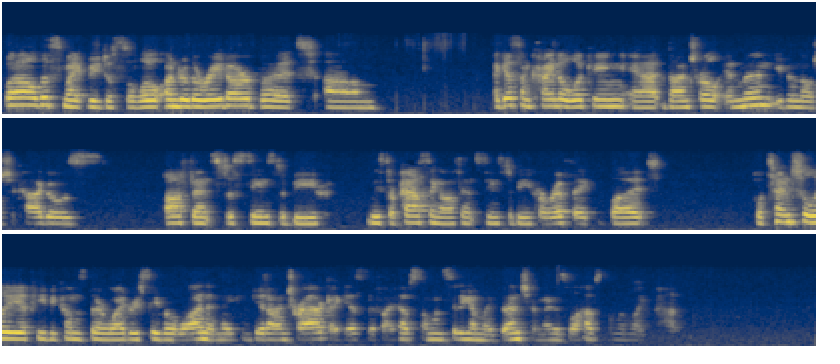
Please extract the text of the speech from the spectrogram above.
Well, this might be just a little under the radar, but um, I guess I'm kind of looking at Dontrelle Inman, even though Chicago's offense just seems to be, at least their passing offense seems to be horrific, but potentially if he becomes their wide receiver one and they can get on track, I guess if I have someone sitting on my bench, I might as well have someone like that.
